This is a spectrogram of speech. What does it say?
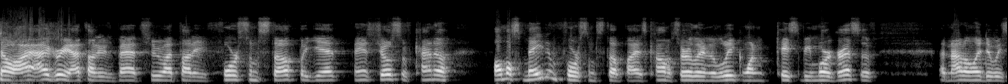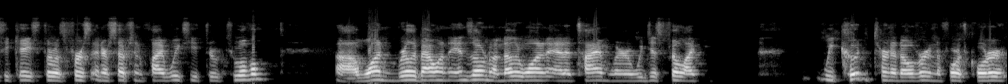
No, I, I, agree. I thought he was bad too. I thought he forced some stuff, but yet Vance Joseph kind of almost made him force some stuff by his comments earlier in the week. One case to be more aggressive. And not only did we see Case throw his first interception in five weeks, he threw two of them. Uh, one really bad one in the end zone, another one at a time where we just feel like we couldn't turn it over in the fourth quarter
